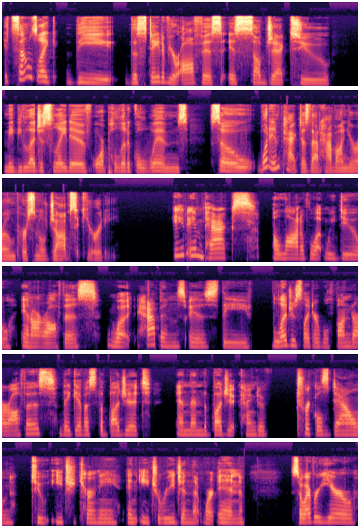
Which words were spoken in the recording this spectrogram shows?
It sounds like the the state of your office is subject to maybe legislative or political whims. So, what impact does that have on your own personal job security? It impacts a lot of what we do in our office. What happens is the legislator will fund our office, they give us the budget, and then the budget kind of trickles down to each attorney in each region that we're in. So every year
